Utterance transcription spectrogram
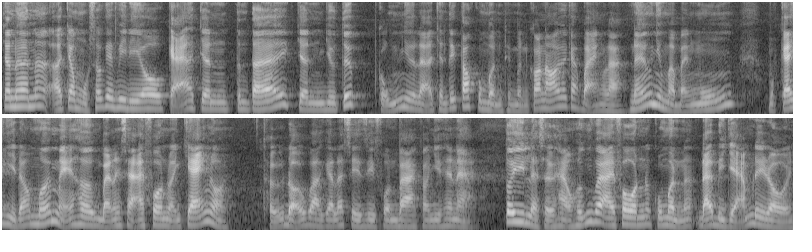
cho nên á, ở trong một số cái video cả ở trên tinh tế trên youtube cũng như là ở trên tiktok của mình thì mình có nói với các bạn là nếu như mà bạn muốn một cái gì đó mới mẻ hơn bạn đang xài iphone bạn chán rồi thử đổi qua galaxy z fold 3 coi như thế nào. Tuy là sự hào hứng với iphone của mình đã bị giảm đi rồi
